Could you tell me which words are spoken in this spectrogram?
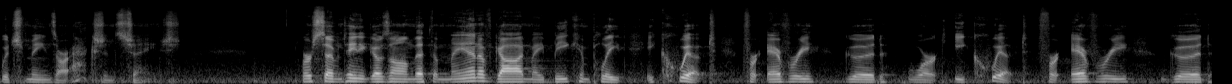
which means our actions change. Verse 17, it goes on that the man of God may be complete, equipped for every good work. Equipped for every good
